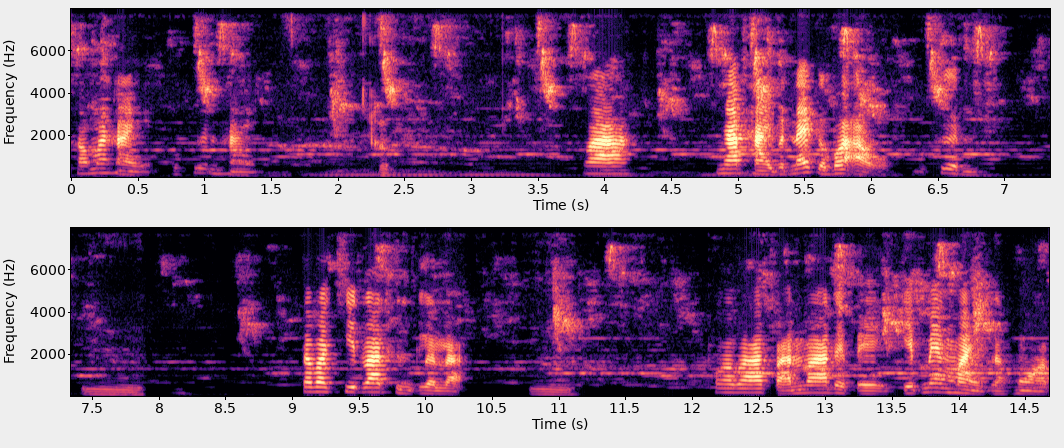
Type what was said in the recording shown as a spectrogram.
เขามาให้เขาขึ้นให้ครับว่า งัดให้บันไดก็บ่เอาขึ้น อืมแต่ว่าคิดว่าถึกแล้วล่ะ อืมเพราะว่าฝันว่าได้ไปเก็บแมงใหม่กับหอบ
